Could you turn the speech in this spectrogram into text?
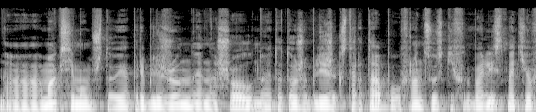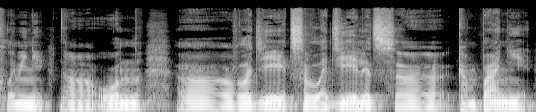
а, максимум, что я приближенное нашел, но это тоже ближе к стартапу. Французский футболист Матье Фламини, а, он а, владеет, совладелец компании,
